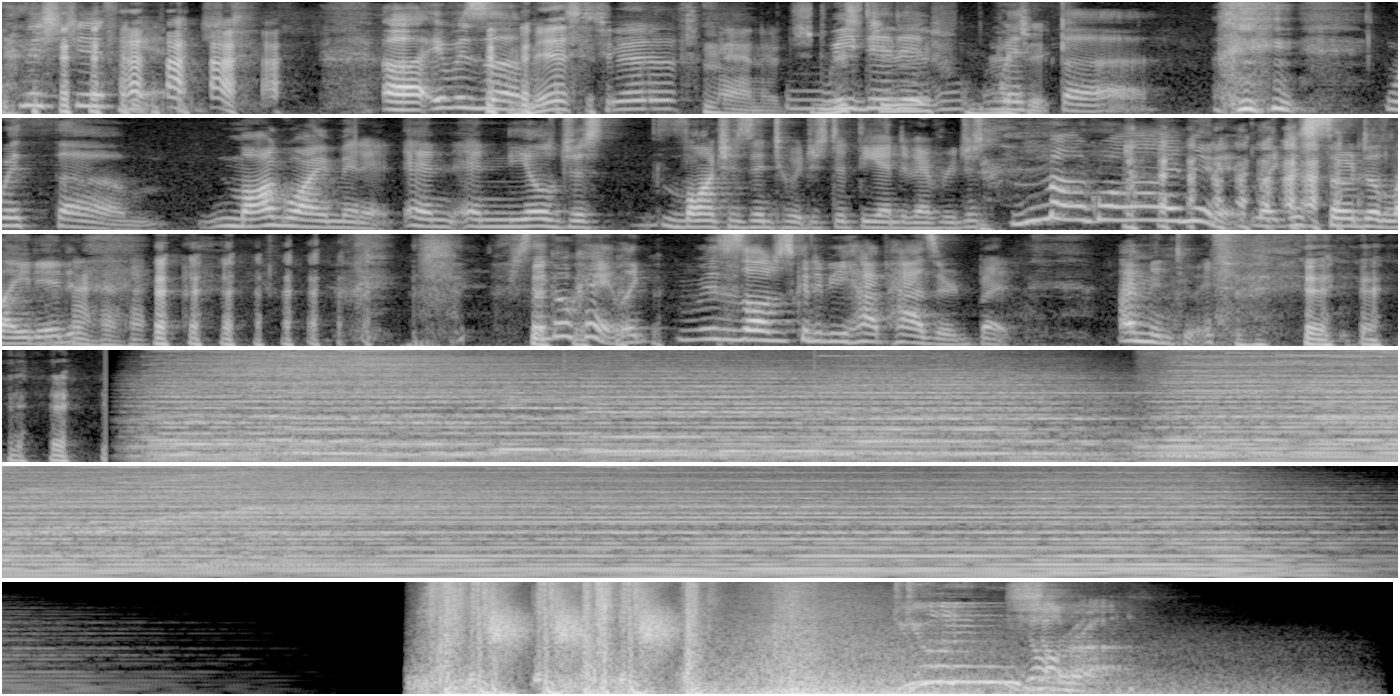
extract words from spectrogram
Mischief managed. Uh, it was um, Mischief managed. We did it Mischief with uh, with um, Mogwai minute, and and Neil just launches into it just at the end of every just Mogwai minute, like just so delighted. Just like okay, like this is all just gonna be haphazard, but I'm into it.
